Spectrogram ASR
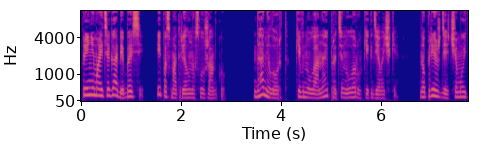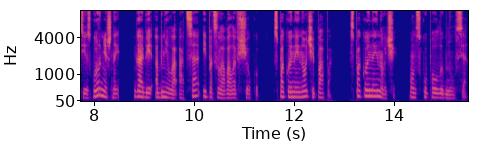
«Принимайте Габи, Бесси», и посмотрел на служанку. «Да, милорд», — кивнула она и протянула руки к девочке. Но прежде чем уйти с горничной, Габи обняла отца и поцеловала в щеку. «Спокойной ночи, папа. Спокойной ночи», — он скупо улыбнулся.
